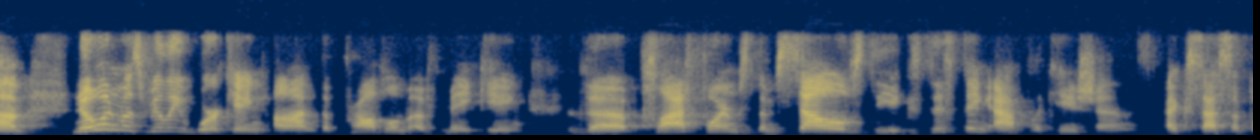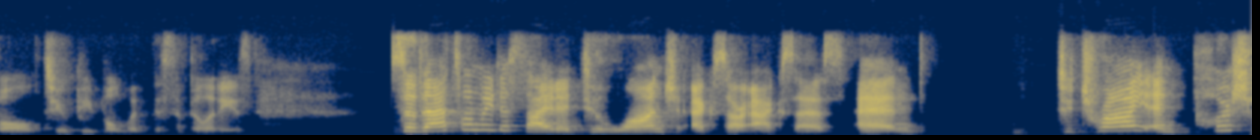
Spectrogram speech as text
Um, no one was really working on the problem of making the platforms themselves, the existing applications, accessible to people with disabilities. So that's when we decided to launch XR Access and to try and push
